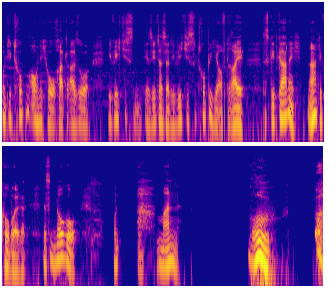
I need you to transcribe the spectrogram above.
und die Truppen auch nicht hoch hat. Also die wichtigsten, ihr seht das ja, die wichtigste Truppe hier auf drei. Das geht gar nicht, na, die Kobolde. Das ist ein No-Go. Und, ach, Mann. Uh. Oh.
